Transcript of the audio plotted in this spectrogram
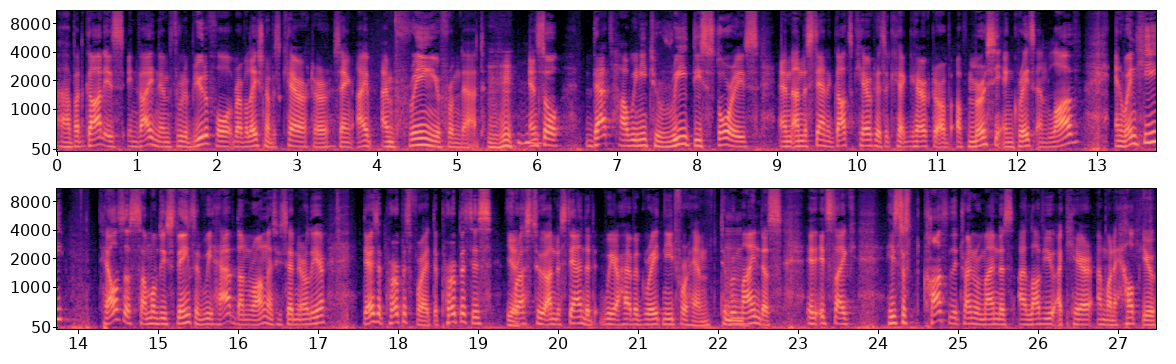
Uh, but God is inviting them through the beautiful revelation of His character, saying, I, "I'm freeing you from that." And so that's how we need to read these stories and understand that God's character is a character of, of mercy and grace and love. And when He tells us some of these things that we have done wrong, as you said earlier, there's a purpose for it. The purpose is Yes. for us to understand that we have a great need for Him, to mm. remind us. It- it's like He's just constantly trying to remind us, I love you, I care, I'm going to help you.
